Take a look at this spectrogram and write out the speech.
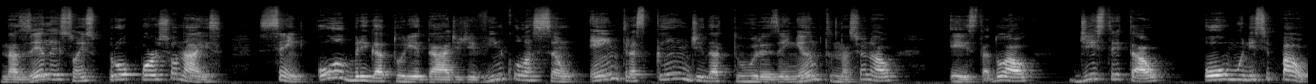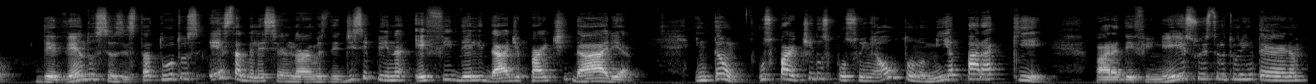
nas eleições proporcionais, sem obrigatoriedade de vinculação entre as candidaturas em âmbito nacional, estadual, distrital ou municipal devendo seus estatutos estabelecer normas de disciplina e fidelidade partidária. Então, os partidos possuem autonomia para quê? Para definir sua estrutura interna,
